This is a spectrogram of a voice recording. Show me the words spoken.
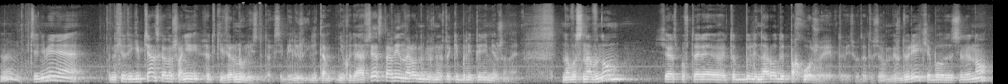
Ну, тем не менее, насчет египтян сказал, что они все-таки вернулись туда к себе, или, или там не уходя, а все остальные народы на Ближнем Востоке были перемешаны. Но в основном, еще раз повторяю, это были народы похожие, то есть вот это все междуречие было заселено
